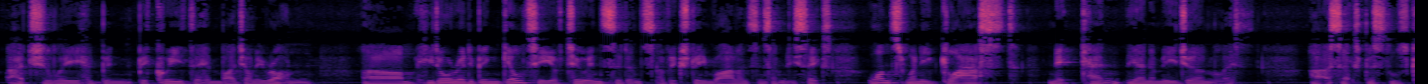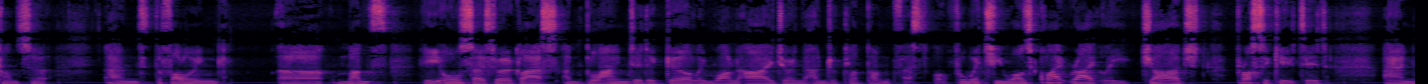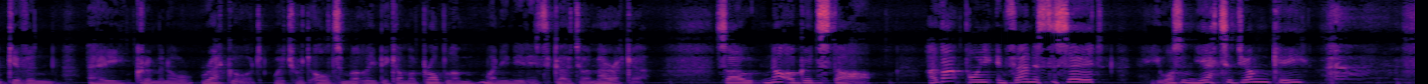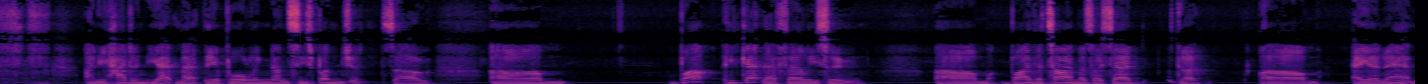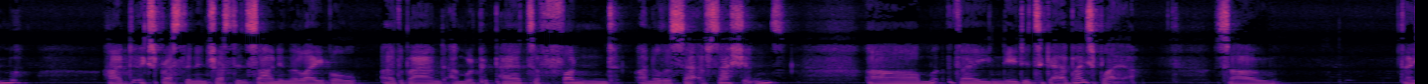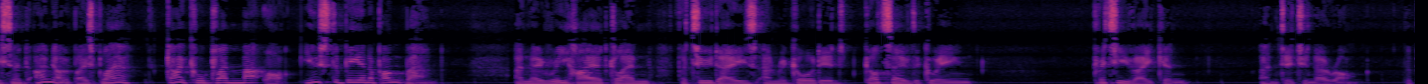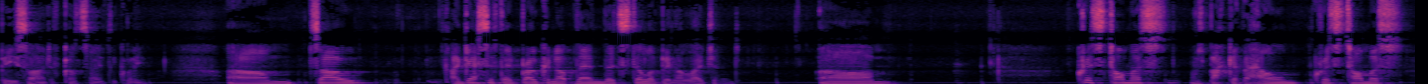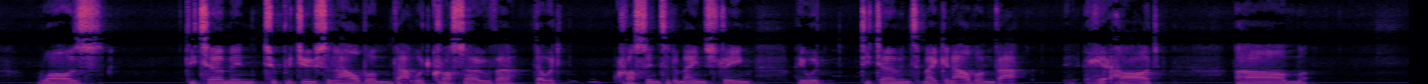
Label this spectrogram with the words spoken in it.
actually had been bequeathed to him by Johnny Rotten. Um, he'd already been guilty of two incidents of extreme violence in 76. Once when he glassed Nick Kent, the NME journalist, at a Sex Pistols concert, and the following uh, month, he also threw a glass and blinded a girl in one eye during the 100 Club Punk Festival, for which he was quite rightly charged, prosecuted, and given a criminal record, which would ultimately become a problem when he needed to go to America. So, not a good start. At that point, in fairness to Sid, he wasn't yet a junkie. and he hadn't yet met the appalling Nancy Spungen. So, um, but he'd get there fairly soon. Um, by the time, as I said, that um, A&M had expressed an interest in signing the label, uh, the band, and were prepared to fund another set of sessions, um, they needed to get a bass player. So they said, I know a bass player, a guy called Glenn Matlock, used to be in a punk band. And they rehired Glenn for two days and recorded God Save the Queen, Pretty Vacant, and Did You No Wrong, the B side of God Save the Queen. Um, so I guess if they'd broken up then, they'd still have been a legend. Um, Chris Thomas was back at the helm. Chris Thomas was determined to produce an album that would cross over, that would cross into the mainstream. He would determined to make an album that hit hard. Um,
